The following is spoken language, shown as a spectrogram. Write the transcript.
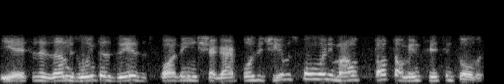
e esses exames muitas vezes podem chegar positivos com um animal totalmente sem sintomas.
